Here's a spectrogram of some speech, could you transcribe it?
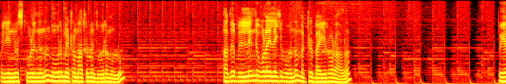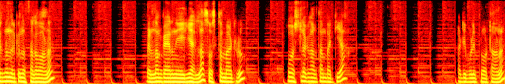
പുലിയന്നൂർ സ്കൂളിൽ നിന്ന് നൂറ് മീറ്റർ മാത്രമേ ദൂരമുള്ളൂ. അത് ബ്രില്യന്റ് കോളേജിലേക്ക് പോകുന്ന മറ്റൊരു ബൈ റോഡാണ്. ഉയർന്നു നിൽക്കുന്ന സ്ഥലമാണ്. വെള്ളം കയറുന്ന ഏരിയ അല്ല സ്വസ്ഥമായിട്ടൊരു ഹോസ്റ്റലൊക്കെ നടത്താൻ പറ്റിയ അടിപൊളി പ്ലോട്ടാണ്.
